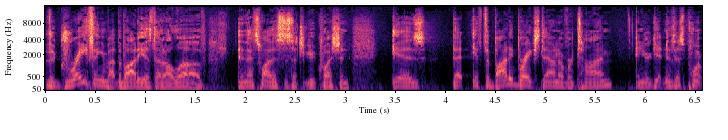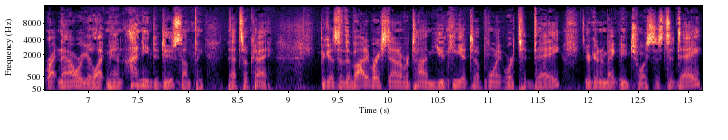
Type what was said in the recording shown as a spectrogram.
the great thing about the body is that I love, and that's why this is such a good question, is that if the body breaks down over time and you're getting to this point right now where you're like, man, I need to do something, that's okay. Because if the body breaks down over time, you can get to a point where today you're going to make new choices. Today,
